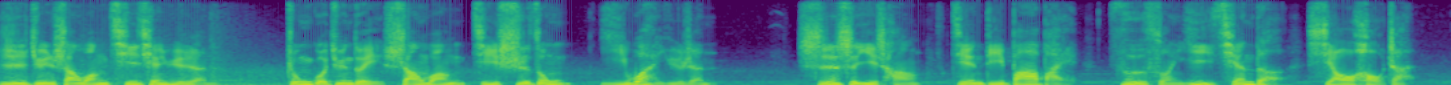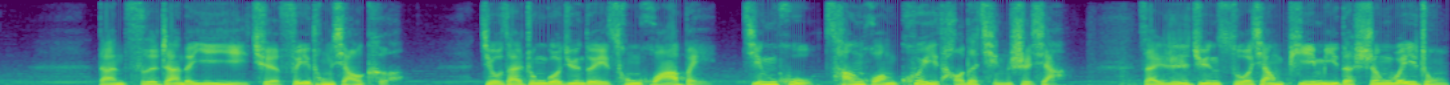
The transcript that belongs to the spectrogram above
日军伤亡七千余人，中国军队伤亡及失踪一万余人。实是一场歼敌八百、自损一千的消耗战，但此战的意义却非同小可。就在中国军队从华北、京沪仓皇溃逃的情势下，在日军所向披靡的声威中，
